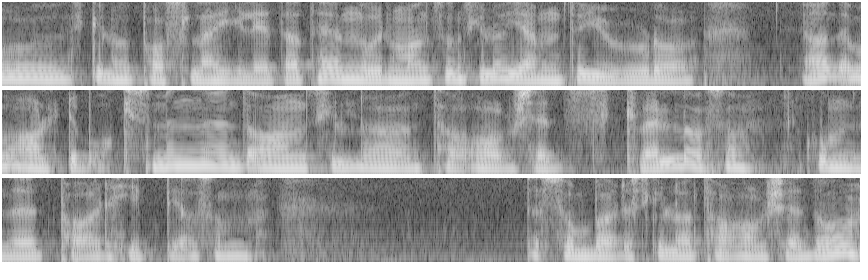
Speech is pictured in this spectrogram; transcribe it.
og skulle passe leiligheter til en nordmann som skulle hjem til jul. og ja, det var alt i boks. Men eh, da han skulle ta avskjedskveld, så kom det et par hippier som, som bare skulle ta avskjed òg,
